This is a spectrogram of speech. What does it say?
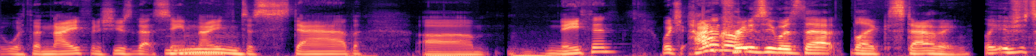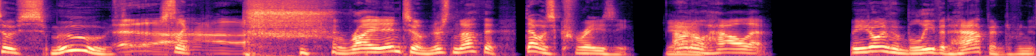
with a knife, and she uses that same mm. knife to stab um, Nathan. Which how crazy was that? Like stabbing, like it was just so smooth, just like right into him. There's nothing. That was crazy. Yeah. I don't know how that. I mean, you don't even believe it happened. When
